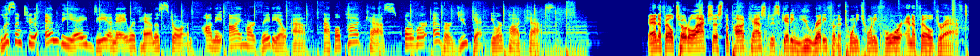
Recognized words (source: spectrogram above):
Listen to NBA DNA with Hannah Storm on the iHeartRadio app, Apple Podcasts, or wherever you get your podcasts. NFL Total Access, the podcast, is getting you ready for the 2024 NFL Draft.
